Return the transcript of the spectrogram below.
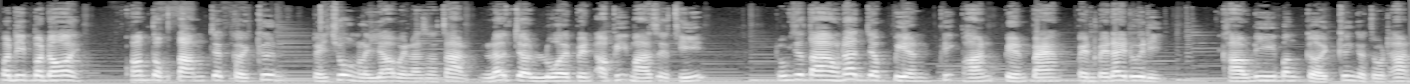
ประดิษฐ์ประดอย ความตกต่ำจะเกิดขึ้นในช่วงระยะเวลาสั้นๆ แล้วจะรวยเป็นอภิมหาเศรษฐีดวงชะตาของท่านจะเปลี่ยนพลิกผันเปลี่ยนแปลงเป็นไปได้ด้วยดี ข่าวดีบังเกิดขึ้นกับตัวท่าน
